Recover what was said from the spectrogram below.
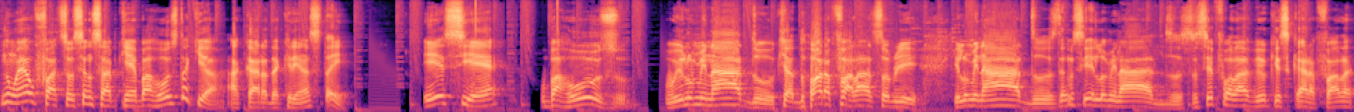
não é o fato, se você não sabe quem é Barroso, tá aqui, ó. A cara da criança tá aí. Esse é o Barroso, o iluminado, que adora falar sobre iluminados, temos que ser iluminados. Se você for lá ver o que esse cara fala,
